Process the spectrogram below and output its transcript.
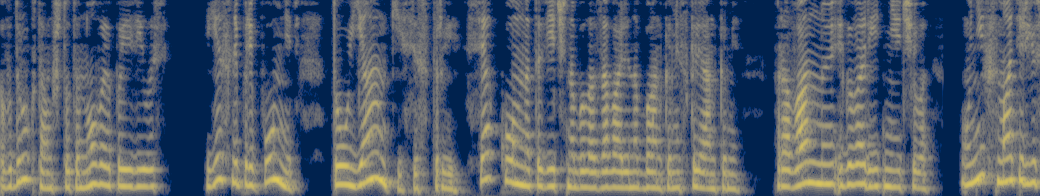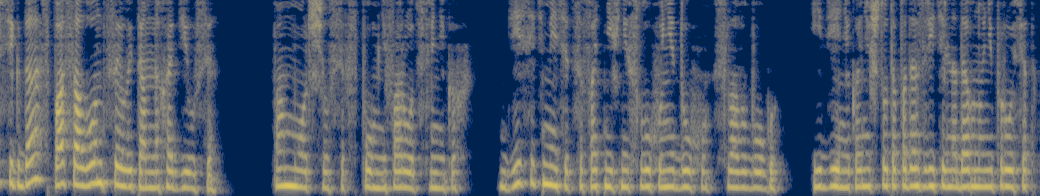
Вдруг там что-то новое появилось. Если припомнить, то у Янки, сестры, вся комната вечно была завалена банками-склянками. Про ванную и говорить нечего. У них с матерью всегда спа-салон целый там находился. Поморщился, вспомнив о родственниках. Десять месяцев от них ни слуху, ни духу, слава богу. И денег они что-то подозрительно давно не просят.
